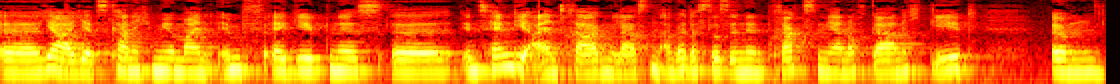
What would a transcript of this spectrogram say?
äh, ja, jetzt kann ich mir mein Impfergebnis äh, ins Handy eintragen lassen, aber dass das in den Praxen ja noch gar nicht geht, ähm,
